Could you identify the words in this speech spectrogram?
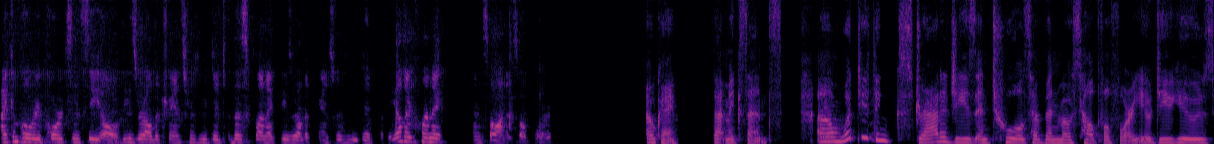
I can pull reports and see, oh, these are all the transfers we did to this clinic, these are all the transfers we did to the other clinic, and so on and so forth. Okay, that makes sense. Yeah. Um, what do you think strategies and tools have been most helpful for you? Do you use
